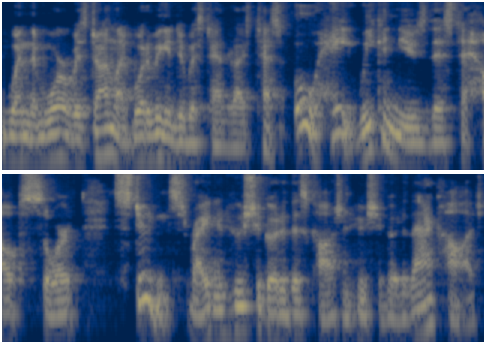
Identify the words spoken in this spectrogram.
When the war was done, like, what are we going to do with standardized tests? Oh, hey, we can use this to help sort students, right? And who should go to this college and who should go to that college.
